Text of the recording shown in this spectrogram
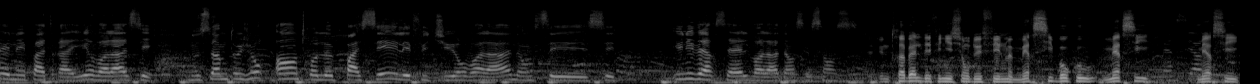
et ne pas trahir. Voilà, c'est nous sommes toujours entre le passé et le futur. Voilà, donc c'est universel. Voilà, dans ce sens. C'est une très belle définition du film. Merci beaucoup. Merci. Merci. à vous. Merci.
